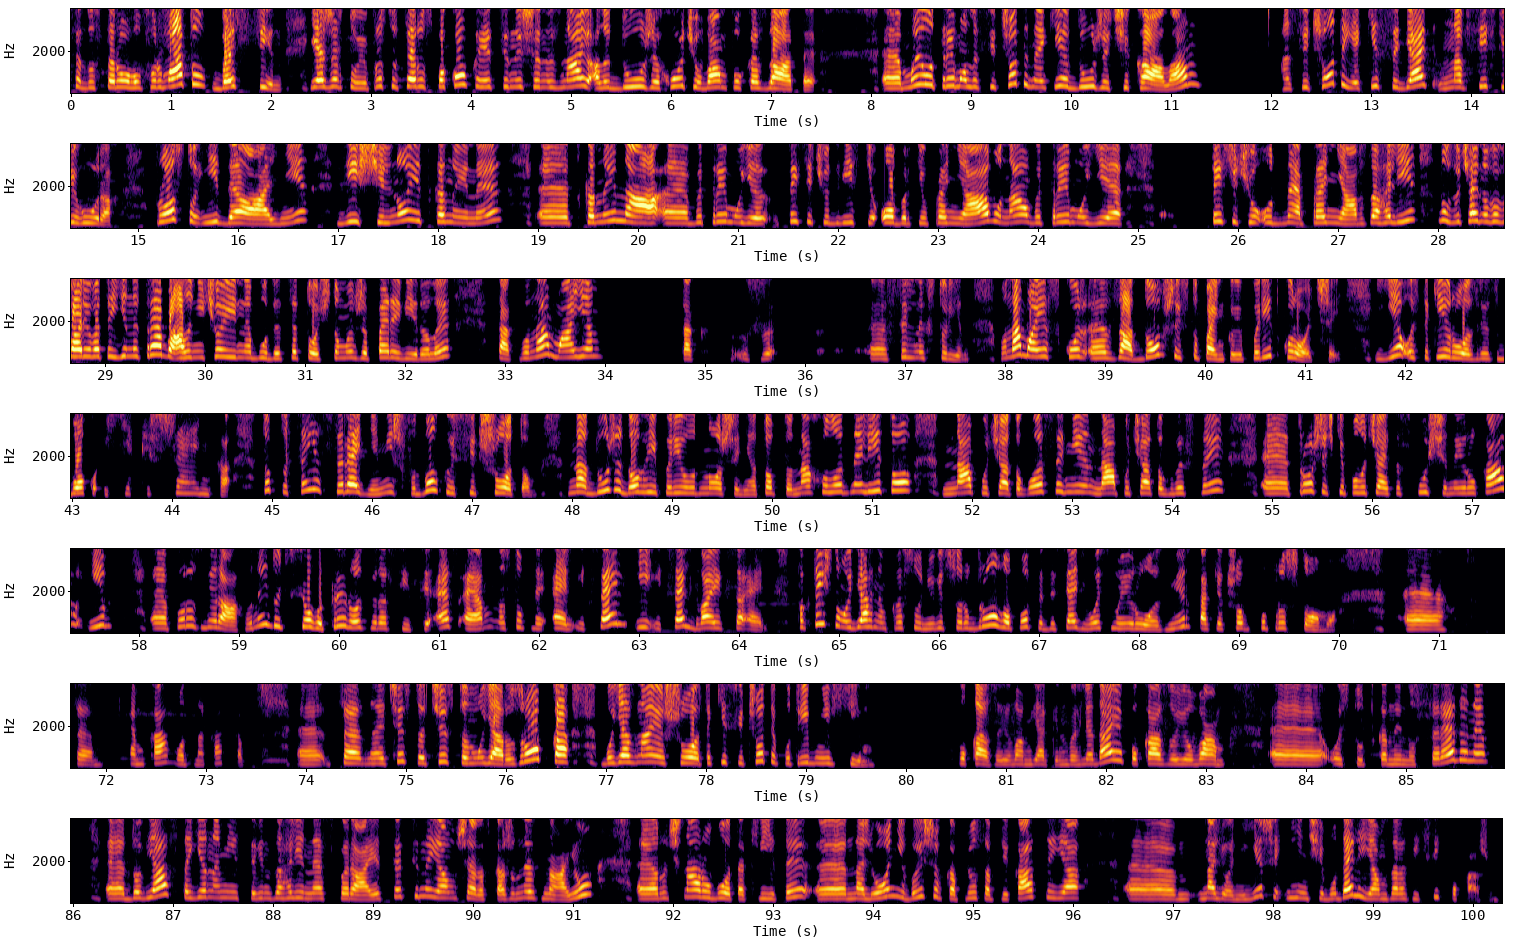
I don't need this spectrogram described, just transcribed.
Повернемося до старого формату без цін. Я жартую. Просто це розпаковка, я ціни ще не знаю, але дуже хочу вам показати. Е, Ми отримали світшоти, на які я дуже чекала. А Світшоти, які сидять на всіх фігурах, просто ідеальні зі щільної тканини. Е, Тканина е, витримує 1200 обертів прання, вона витримує. Тисячу одне прання взагалі. Ну, звичайно, виварювати її не треба, але нічого їй не буде. Це точно. Ми вже перевірили. Так, вона має так з сильних сторін. Вона має е, зад довший ступенькою, перід коротший. Є ось такий розріз з боку, і є кишенька. Тобто, це є середнє між футболкою і світшотом на дуже довгий період ношення. Тобто на холодне літо, на початок осені, на початок весни. Е, трошечки виходить спущений рукав і. Е, По розмірах вони йдуть всього три розміри в сітці: SM, наступний LXL і XL 2XL. Фактично одягнемо красуню від 42 по 58 розмір, так якщо по-простому. Е, Це МК, модна казка. Е, Це чисто, чисто моя розробка, бо я знаю, що такі світшоти потрібні всім. Показую вам, як він виглядає, показую вам ось тут тканину зсередини. Е, Дов'яз стає на місце, він взагалі не спирається. Ціни я вам ще раз кажу, не знаю. Е, Ручна робота квіти е, на льоні, вишивка плюс аплікація на льоні. Є ще інші моделі, я вам зараз їх всіх покажу.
